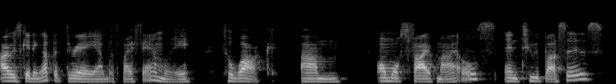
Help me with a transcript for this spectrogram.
I was getting up at 3 a.m. with my family to walk um, almost five miles and two buses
